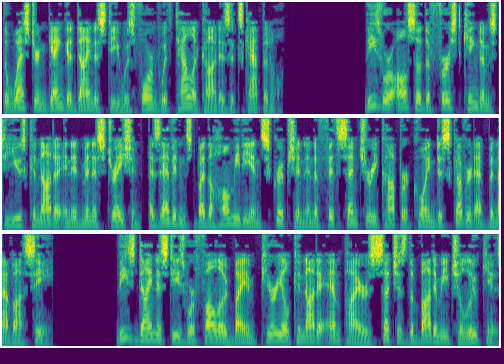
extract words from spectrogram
The Western Ganga dynasty was formed with Talakad as its capital. These were also the first kingdoms to use Kannada in administration, as evidenced by the Halmidi inscription and a 5th century copper coin discovered at Banavasi. These dynasties were followed by imperial Kannada empires such as the Badami Chalukyas,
